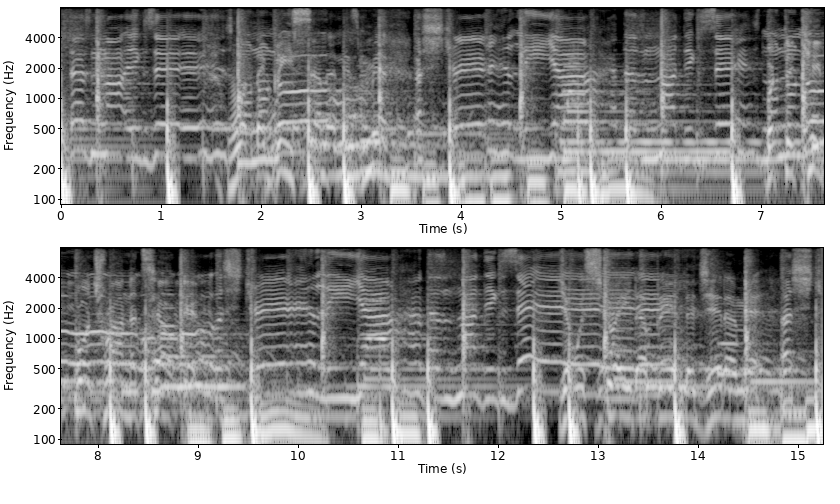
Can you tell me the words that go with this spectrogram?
does not exist. What no, they no, be no. selling is myth. Australia does not exist. But they no, keep no. on trying to damn it.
